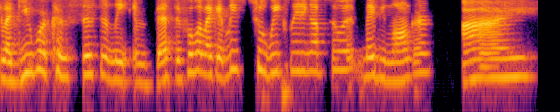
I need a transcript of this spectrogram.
Like you were consistently invested for what, like at least two weeks leading up to it, maybe longer. I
